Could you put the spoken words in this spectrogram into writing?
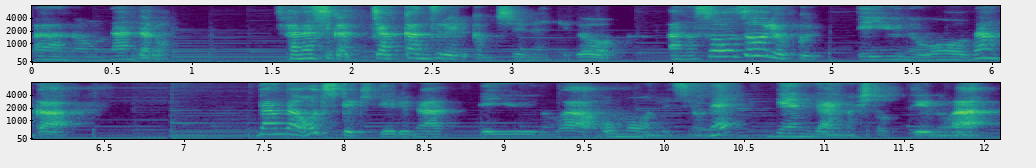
あのなんだろう話が若干ずれるかもしれないけどあの想像力っていうのをなんかだんだん落ちてきてるなっていうのは思うんですよね現代の人っていうのは。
